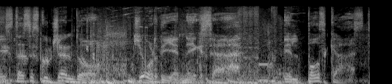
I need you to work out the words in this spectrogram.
Estás escuchando Jordi en Exa, el podcast.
